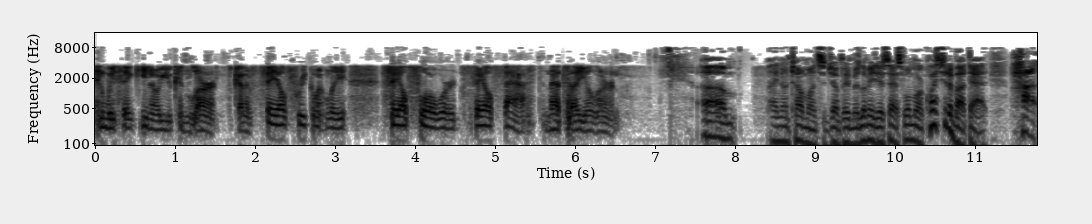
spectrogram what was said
and we think you know you can learn. Kind of fail frequently, fail forward, fail fast, and that's how you learn. Um, I know Tom wants to jump in, but let me just ask one more question about that. How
